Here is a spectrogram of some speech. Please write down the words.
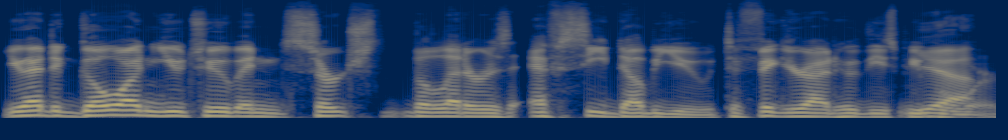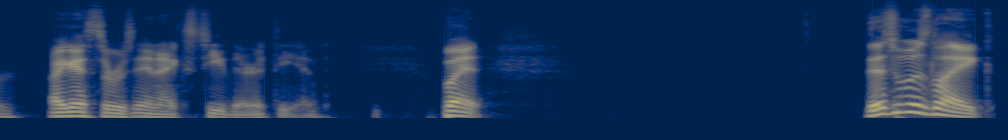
You had to go on YouTube and search the letters FCW to figure out who these people Yeah. were. I guess there was NXT there at the end. But this was like,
